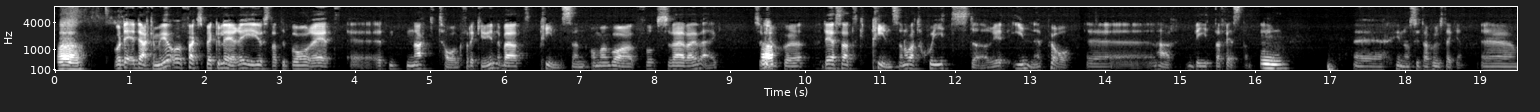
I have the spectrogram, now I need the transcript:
Ja. Och det, där kan man ju faktiskt spekulera i just att det bara är ett, eh, ett nacktag. För det kan ju innebära att prinsen, om man bara får sväva iväg, så Ja. kanske det är så att prinsen har varit skitstörig inne på eh, den här vita festen. Mm. Eh, inom citationstecken. Eh,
